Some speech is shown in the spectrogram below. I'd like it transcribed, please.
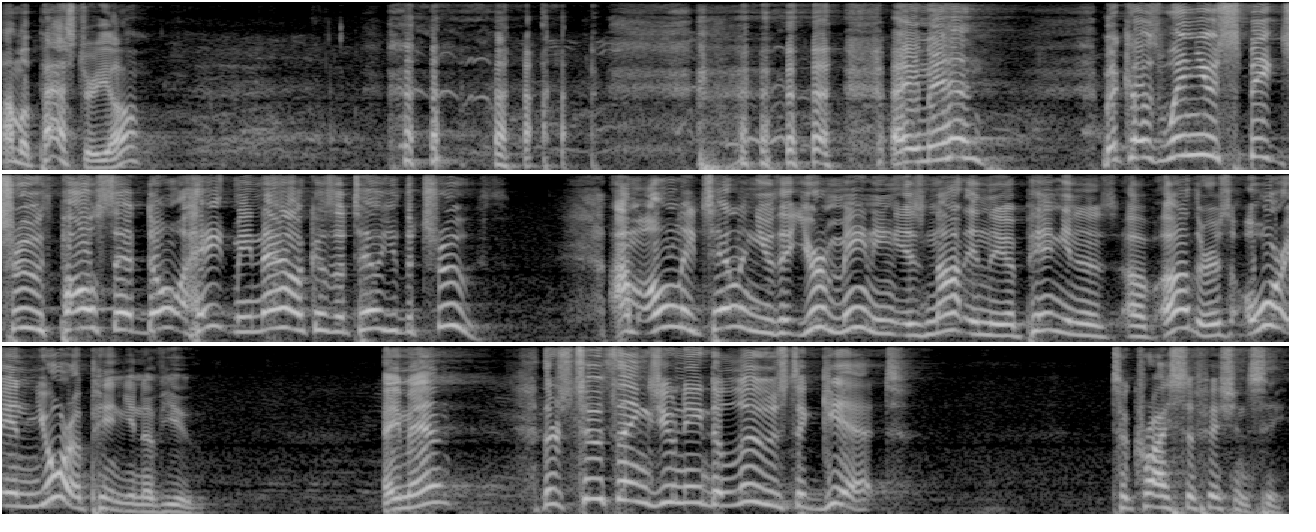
I'm a pastor, y'all. Amen. Because when you speak truth, Paul said, Don't hate me now because I tell you the truth. I'm only telling you that your meaning is not in the opinions of others or in your opinion of you. Amen? There's two things you need to lose to get to Christ's sufficiency.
